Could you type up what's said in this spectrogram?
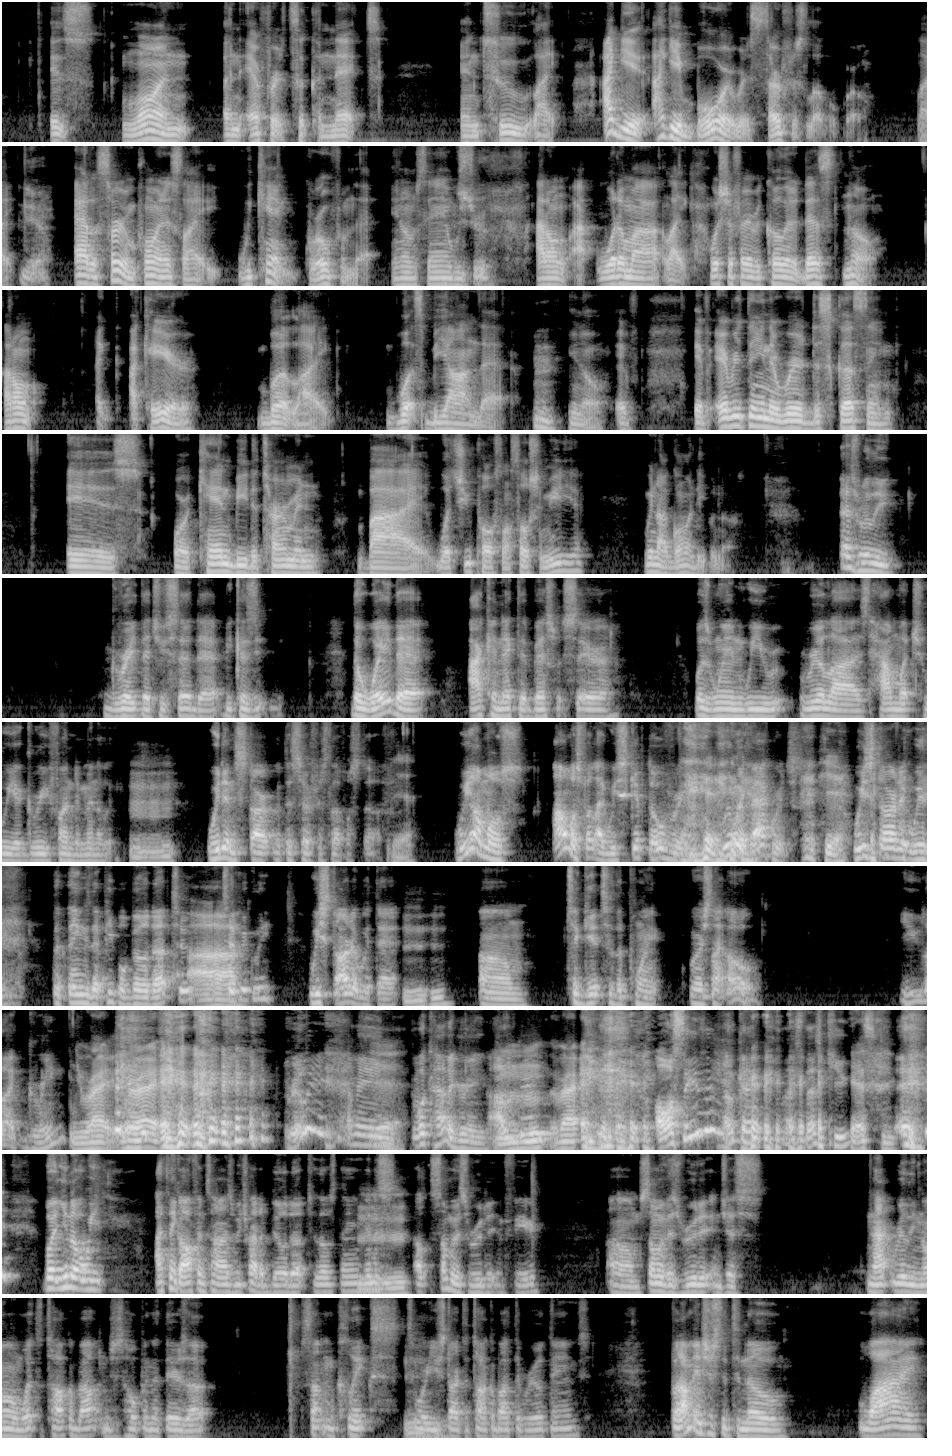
It's one an effort to connect, and two, like I get I get bored with surface level, bro. Like yeah, at a certain point, it's like we can't grow from that. You know what I'm saying? it's We, true. I don't. I, what am I like? What's your favorite color? That's no. I don't. Like I care, but like, what's beyond that? Mm. You know, if if everything that we're discussing is or can be determined by what you post on social media, we're not going deep enough. That's really great that you said that because the way that I connected best with Sarah was when we realized how much we agree fundamentally. hmm We didn't start with the surface level stuff. Yeah. We almost, I almost felt like we skipped over it. We went backwards. yeah. We started with the things that people build up to. Uh-huh. Typically, we started with that hmm um, to get to the point where it's like, oh, you like green? You're right. You're right. Really? I mean, Yeah. what kind of green? Olive Mhm, green? Right. All season? Okay, that's, that's cute. That's cute. but you know, we, I think oftentimes we try to build up to those things, and it's Mhm. uh, some of it's rooted in fear. Um, some of it's rooted in just not really knowing what to talk about and just hoping that there's a something clicks to where you Mhm. start to talk about the real things. But I'm interested to know why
